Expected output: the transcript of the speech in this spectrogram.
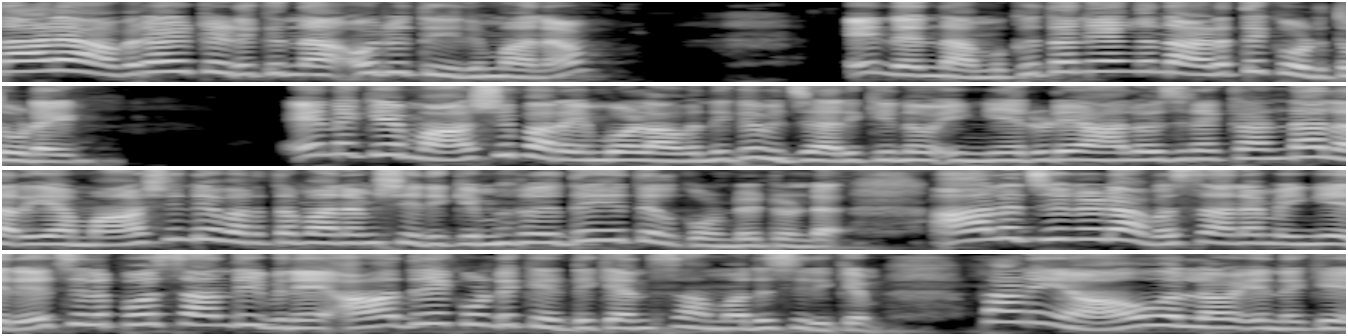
നാളെ അവരായിട്ട് എടുക്കുന്ന ഒരു തീരുമാനം എന്നെ നമുക്ക് തന്നെ അങ്ങ് നടത്തി കൊടുത്തൂടെ? എന്നൊക്കെ മാഷി പറയുമ്പോൾ അവനിക വിചാരിക്കുന്നു ഇങ്ങേരുടെ ആലോചന കണ്ടാൽ അറിയാം മാഷിന്റെ വർത്തമാനം ശരിക്കും ഹൃദയത്തിൽ കൊണ്ടിട്ടുണ്ട്. ആലോചനയുടെ അവസാനം ഇങ്ങേര് ചിലപ്പോൾ സന്ദീപിനെ ആതിരെ കൊണ്ട് കെട്ടിക്കാൻ സമ്മതിച്ചിരിക്കും. പണിയാവുമല്ലോ എന്നൊക്കെ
